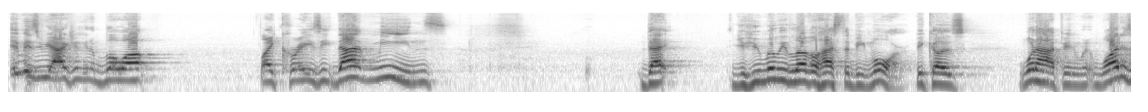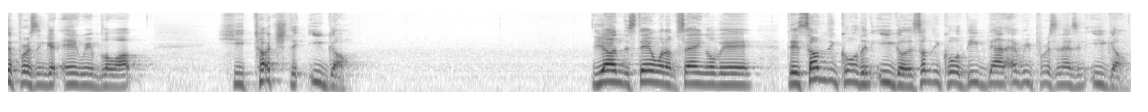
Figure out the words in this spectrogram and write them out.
If his reaction is going to blow up like crazy, that means that your humility level has to be more because what happened? Why does a person get angry and blow up? He touched the ego. You understand what I'm saying over here? There's something called an ego. There's something called deep down, every person has an ego.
